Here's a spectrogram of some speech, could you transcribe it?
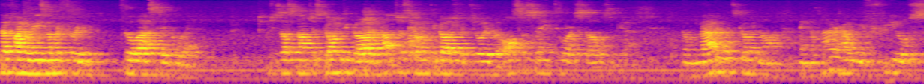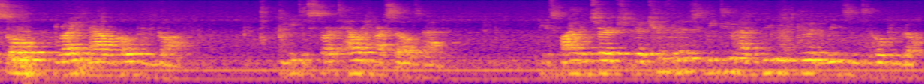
That finally leads number three to the last takeaway, which is us not just going to God, and not just going to God for joy, but also saying to ourselves again, no matter what's going on, and no matter how we feel so right now, hope in God, we need to start telling ourselves that because finally, church, the truth is, we do have really good reason to hope in God.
